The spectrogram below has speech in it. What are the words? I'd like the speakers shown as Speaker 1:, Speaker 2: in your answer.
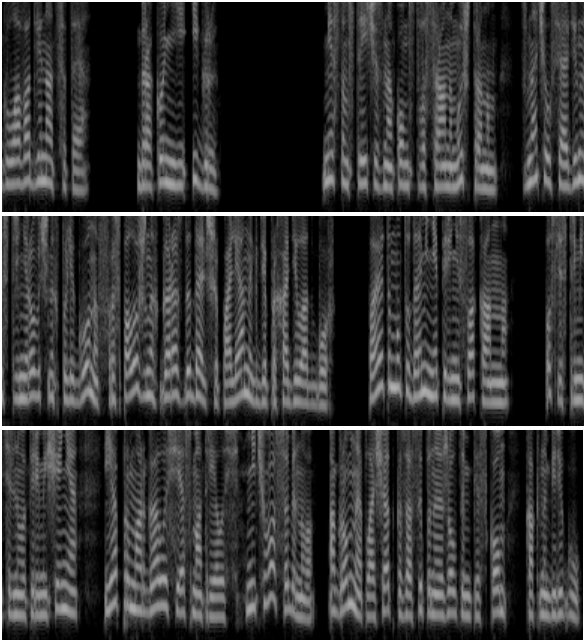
Speaker 1: Глава 12. Драконьи игры. Местом встречи знакомства с Раном Иштраном значился один из тренировочных полигонов, расположенных гораздо дальше поляны, где проходил отбор. Поэтому туда меня перенесла Канна. После стремительного перемещения я проморгалась и осмотрелась. Ничего особенного. Огромная площадка, засыпанная желтым песком, как на берегу.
